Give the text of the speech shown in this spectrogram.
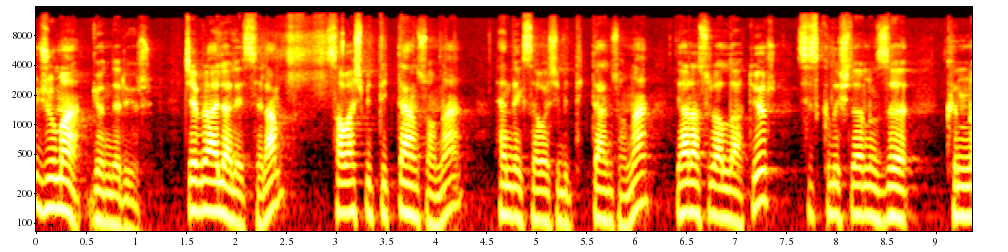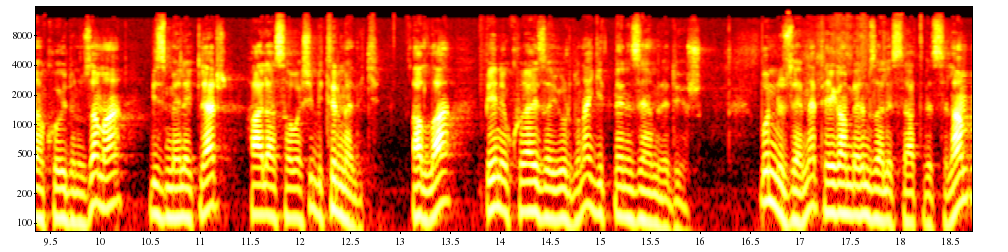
hücuma gönderiyor. Cebrail Aleyhisselam savaş bittikten sonra, Hendek Savaşı bittikten sonra Ya Resulallah diyor siz kılıçlarınızı kınına koydunuz ama biz melekler hala savaşı bitirmedik. Allah beni Kurayza yurduna gitmenizi emrediyor. Bunun üzerine Peygamberimiz Aleyhisselatü Vesselam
